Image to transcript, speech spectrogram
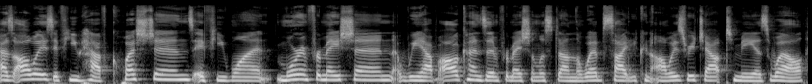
as always, if you have questions, if you want more information, we have all kinds of information listed on the website. You can always reach out to me as well.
